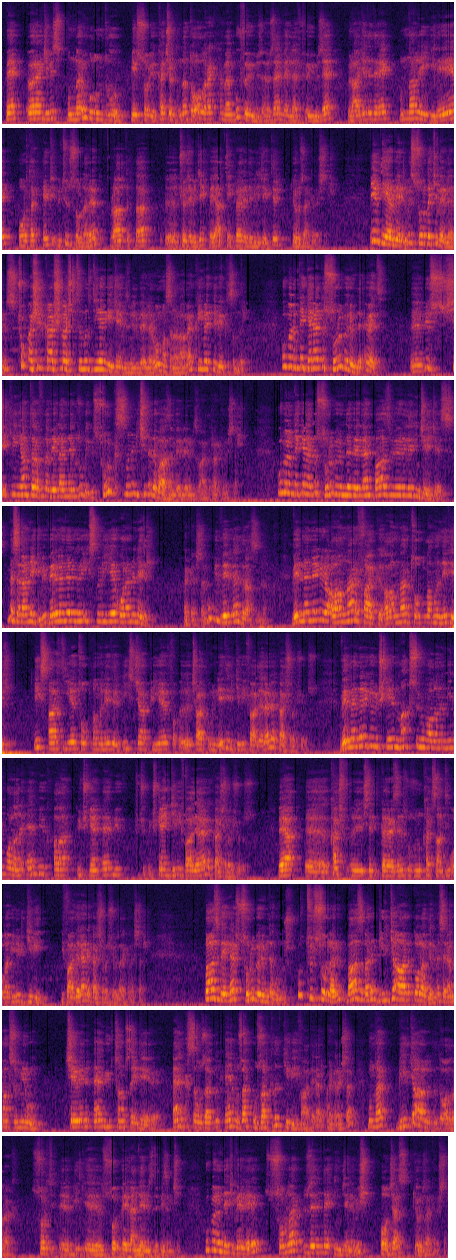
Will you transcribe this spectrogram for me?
Ve öğrencimiz bunların bulunduğu bir soruyu kaçırdığında doğal olarak hemen bu föyümüze, özel veriler föyümüze müracaat ederek bunlarla ilgili ortak hep bütün soruları rahatlıkla e, çözebilecek veya tekrar edebilecektir diyoruz arkadaşlar. Bir diğer verimiz sorudaki verilerimiz. Çok aşırı karşılaştığımız diyemeyeceğimiz bir veriler olmasına rağmen kıymetli bir kısımdır. Bu bölümde genelde soru bölümde evet e, bir şeklin yan tarafında verilenlerimiz olduğu gibi soru kısmının içinde de bazen verilerimiz vardır arkadaşlar. Bu bölümde genelde soru bölümünde verilen bazı verileri inceleyeceğiz. Mesela ne gibi? Verilenlere göre x bölü y oranı nedir? Arkadaşlar bu bir verilendir aslında. Verilenlere göre alanlar farkı, alanlar toplamı nedir? x artı y toplamı nedir? x çarpı y çarpımı nedir gibi ifadelerle karşılaşıyoruz. Verilenlere göre üçgenin maksimum alanı, minimum alanı, en büyük alan üçgen, en büyük küçük üçgen gibi ifadelerle karşılaşıyoruz. Veya e, kaç e, işte dikkat ederseniz uzunluk kaç santim olabilir gibi ifadelerle karşılaşıyoruz arkadaşlar. Bazı veriler soru bölümünde bulunur. Bu tür soruların bazıları bilgi ağırlıklı olabilir. Mesela maksimum minimum, çevrenin en büyük tam sayı değeri, en kısa uzaklık, en uzak uzaklık gibi ifadeler arkadaşlar. Bunlar bilgi ağırlıklı doğal olarak soru, e, bilgi, e, so, verilenlerimizdir bizim için. Bu bölümdeki verileri sorular üzerinde incelemiş olacağız diyoruz arkadaşlar.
